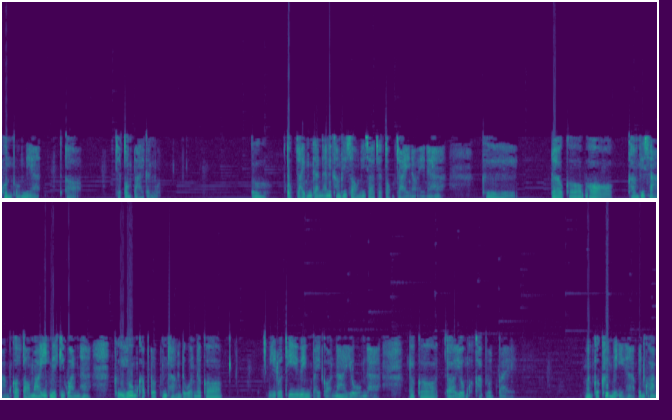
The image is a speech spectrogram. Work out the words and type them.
คนพวกเนี้ยเออจะต้องตายกันหมด เออ ตกใจเหมือนกัน อันนี้ครั้งที่สองนี่จะจะตกใจหน่อยนะฮะคือแล้วก็พอครั้งที่สามก็ต่อมาอีกไม่กี่วันฮะ คือโยมขับรถบนทางด่วนแล้วก็ มีรถที่วิ่งไปก่อนหน้าโยมนะคะ แล้วก็โยมก็ขับรถไป มันก็ขึ้นมาอีกฮะเป็นความ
